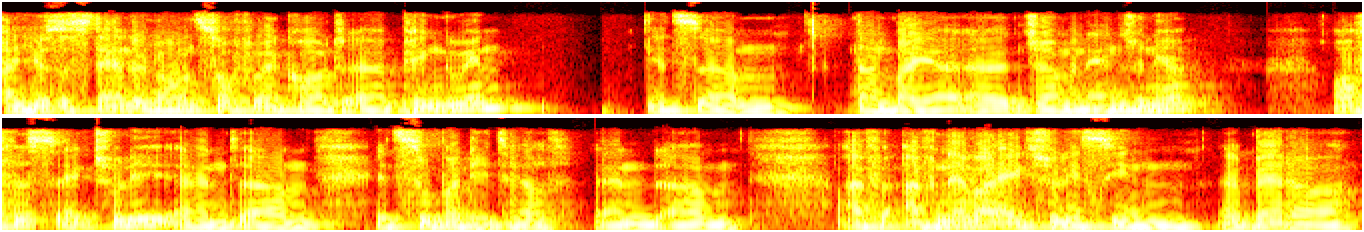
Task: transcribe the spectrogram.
I use a standalone software called uh, Pinguin. It's um, done by a, a, German engineer office actually, and um, it's super detailed. And um, I've I've never actually seen a better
